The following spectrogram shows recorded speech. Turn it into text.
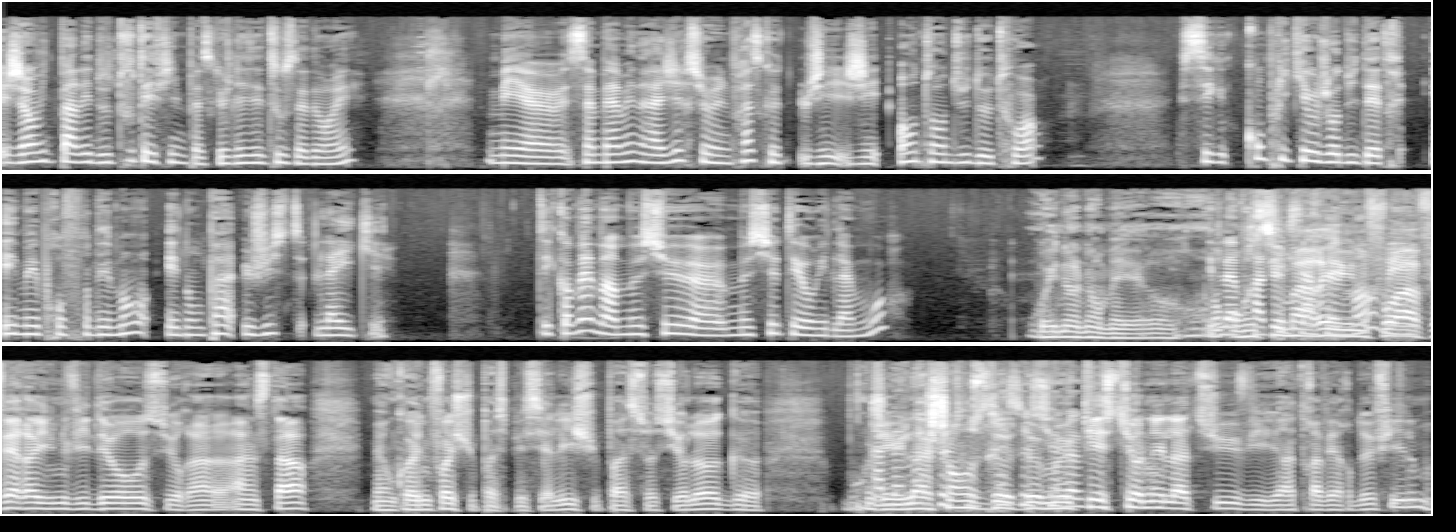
j'ai envie de parler de tous tes films parce que je les ai tous adorés. Mais euh, ça me permet de réagir sur une phrase que j'ai entendue de toi. C'est compliqué aujourd'hui d'être aimé profondément et non pas juste liké. T'es quand même un monsieur, euh, monsieur théorie de l'amour. Oui, non, non, mais on, s'est marré une fois à faire une vidéo sur Insta, mais encore une fois, je suis pas spécialiste, je suis pas sociologue. Bon, ah j'ai ben eu la chance de, de, me questionner là-dessus à travers deux films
